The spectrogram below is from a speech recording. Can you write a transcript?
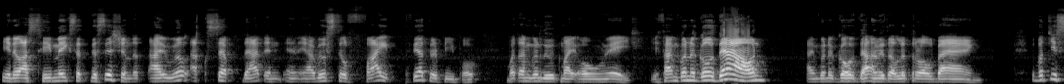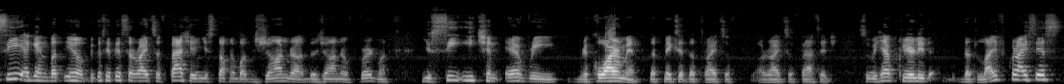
you know, as he makes that decision that I will accept that and, and I will still fight theater people, but I'm going to do it my own way. If I'm going to go down, I'm going to go down with a literal bang. But you see again, but you know, because it is a rites of passage, just talking about genre, the genre of Birdman, you see each and every requirement that makes it that rites of rites of passage. So we have clearly that life crisis,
